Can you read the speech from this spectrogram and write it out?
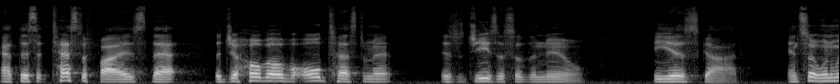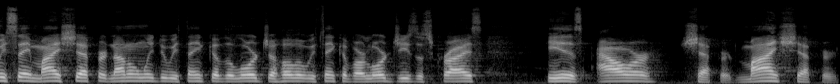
at this, it testifies that the Jehovah of the Old Testament is Jesus of the New. He is God. And so when we say, My shepherd, not only do we think of the Lord Jehovah, we think of our Lord Jesus Christ. He is our shepherd, my shepherd.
